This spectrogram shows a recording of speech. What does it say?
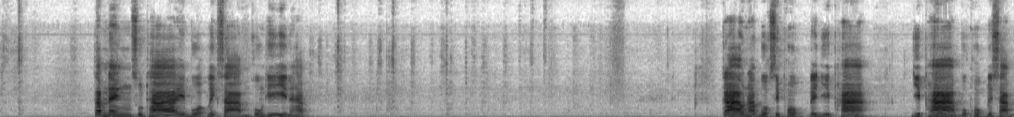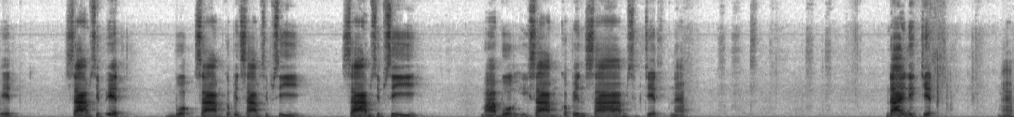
0ตำแหน่งสุดท้ายบวกเลข3คงที่นะครับ 9นะบบวก 16 ได้ 25 25 บวก 6 ได้ 31 31 บวก 3 ก็เป็น 34 34 มาบวกอีก 3 ก็เป็น 37 นะครับ ได้เลขเจ็ดนะครับ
